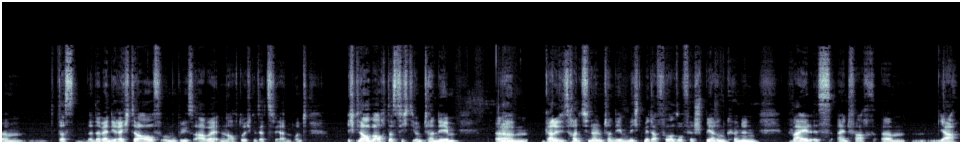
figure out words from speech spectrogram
mhm. ähm, das, da werden die Rechte auf mobiles Arbeiten auch durchgesetzt werden. Und ich glaube auch, dass sich die Unternehmen, ähm, ja. gerade die traditionellen Unternehmen, nicht mehr davor so versperren können, weil es einfach, ähm, ja,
